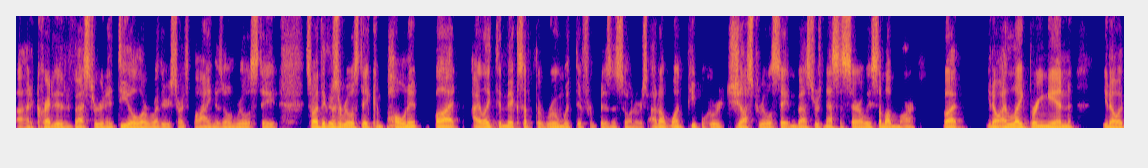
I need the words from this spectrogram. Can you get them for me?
an accredited investor in a deal or whether he starts buying his own real estate. So i think there's a real estate component but i like to mix up the room with different business owners. I don't want people who are just real estate investors necessarily. Some of them are but you know i like bringing in you know, a,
